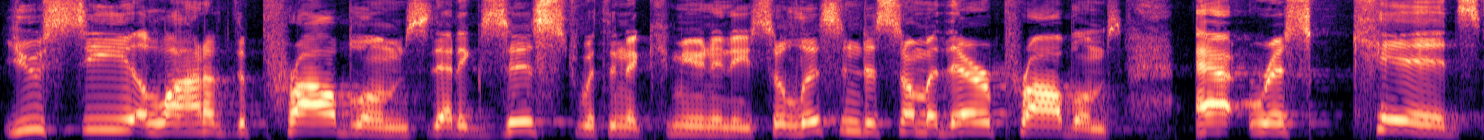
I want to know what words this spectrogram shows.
you see a lot of the problems that exist within a community. So listen to some of their problems at risk kids,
